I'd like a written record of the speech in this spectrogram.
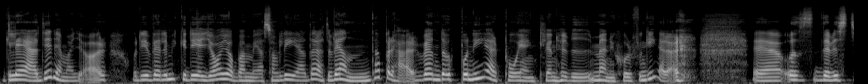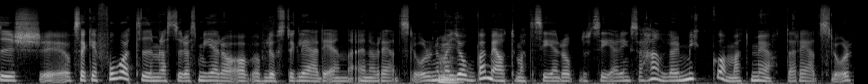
glädje i det man gör. Och det är väldigt mycket det jag jobbar med som ledare, att vända på det här, vända upp och ner på egentligen hur vi människor fungerar. Eh, och där vi styrs eh, och försöker få teamen att styras mer av, av lust och glädje än, än av rädslor. Och när man mm. jobbar med automatisering och robotisering så handlar det mycket om att möta rädslor.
